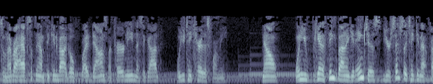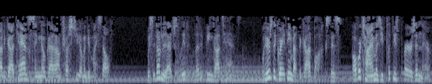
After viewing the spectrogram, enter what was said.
So whenever I have something I'm thinking about, I go write it down. It's my prayer need, and I say, God, would you take care of this for me? Now, when you begin to think about it and get anxious, you're essentially taking that out of God's hands and saying, No, God, I don't trust you. I'm going to do it myself. We said, Don't do that. Just leave it, let it be in God's hands. Well, here's the great thing about the God box is over time, as you put these prayers in there,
